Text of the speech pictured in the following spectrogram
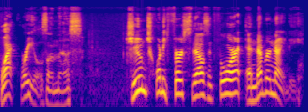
Black Reels on this. June 21st, 2004, and number 90.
